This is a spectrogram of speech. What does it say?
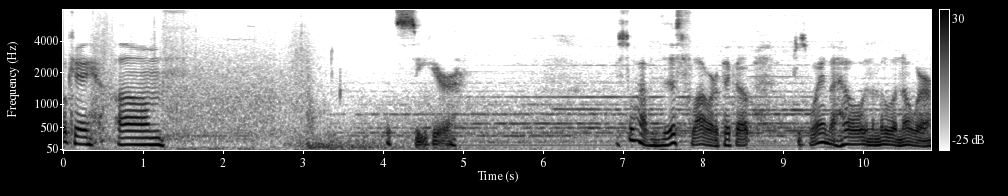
Okay, um... Let's see here. We still have this flower to pick up, is way in the hell in the middle of nowhere.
